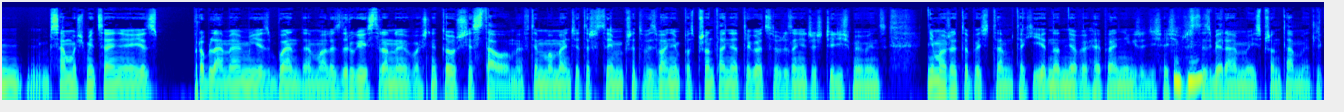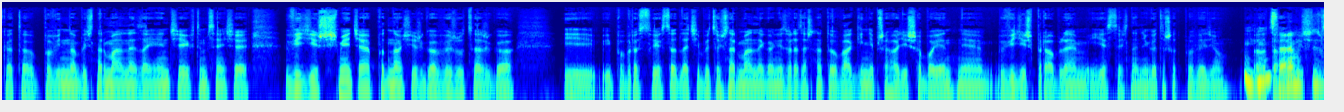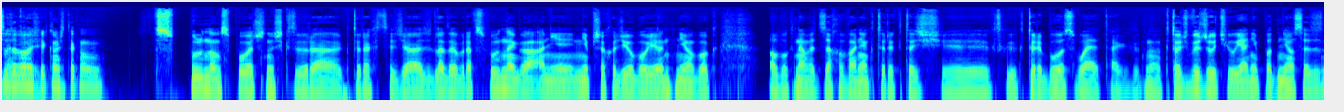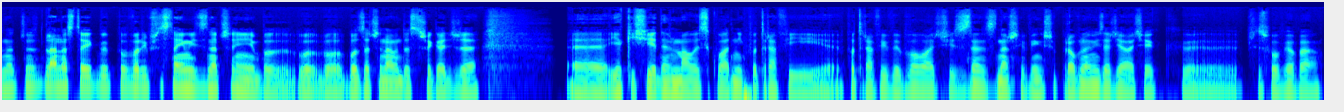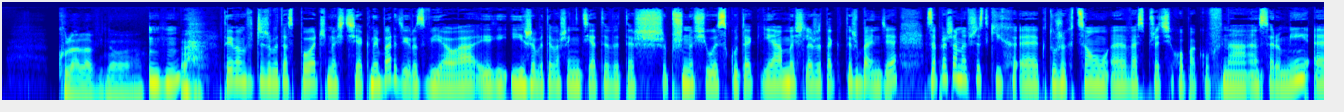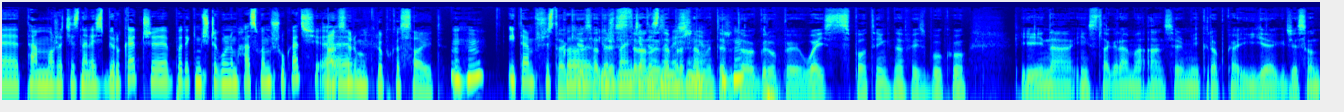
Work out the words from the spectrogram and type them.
samo śmiecenie jest problemem i jest błędem, ale z drugiej strony właśnie to już się stało. My w tym momencie też stoimy przed wyzwaniem posprzątania tego, co już zanieczyszczyliśmy, więc nie może to być tam taki jednodniowy happening, że dzisiaj się Mhm. wszyscy zbieramy i sprzątamy, tylko to powinno być normalne zajęcie i w tym sensie widzisz śmiecia, podnosisz go, wyrzucasz go i, i po prostu jest to dla ciebie coś normalnego, nie zwracasz na to uwagi, nie przechodzisz obojętnie, widzisz problem i jesteś na niego też odpowiedzią. Mhm. W się zbudować jakąś taką wspólną społeczność, która, która chce działać dla dobra wspólnego, a nie, nie przechodzi obojętnie obok, obok nawet zachowania, które ktoś, e, które było złe, tak. No, ktoś wyrzucił, ja nie podniosę, znaczy dla nas to jakby powoli przestaje mieć znaczenie, bo, bo, bo, bo zaczynamy dostrzegać, że e, jakiś jeden mały składnik potrafi, potrafi wywołać znacznie większy problem i zadziałać jak e, przysłowiowa kula lawinowa. Mhm. To ja wam życzę, żeby ta społeczność się jak najbardziej rozwijała i, i, żeby te wasze inicjatywy też przynosiły skutek. Ja myślę, że tak też będzie. Zapraszamy wszystkich, e, którzy chcą e, wesprzeć chłopaków na AnswerMe. E, tam możecie znaleźć zbiórkę, czy pod jakimś szczególnym hasłem szukać? answerme.site. Mhm. I tam wszystko tak, jest adres już będzie strony. do Zapraszamy też mhm. do grupy Waste Spotting na Facebooku i na Instagrama answerme.ig, gdzie są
